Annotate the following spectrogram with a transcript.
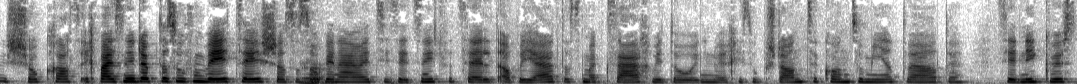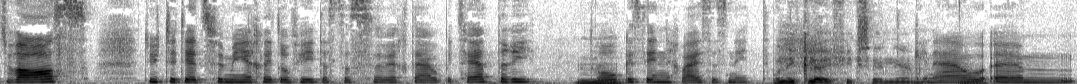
ist schon krass. Ich weiß nicht, ob das auf dem WC ist, also so ja. genau hat sie es jetzt nicht erzählt, aber ja, dass man sieht, wie da irgendwelche Substanzen konsumiert werden. Sie hat nicht gewusst, was, deutet jetzt für mich ein bisschen darauf hin, dass das vielleicht auch ein bisschen härtere mhm. Drogen sind, ich weiß es nicht. Die nicht geläufig sind, ja. Genau. Mhm. Ähm,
